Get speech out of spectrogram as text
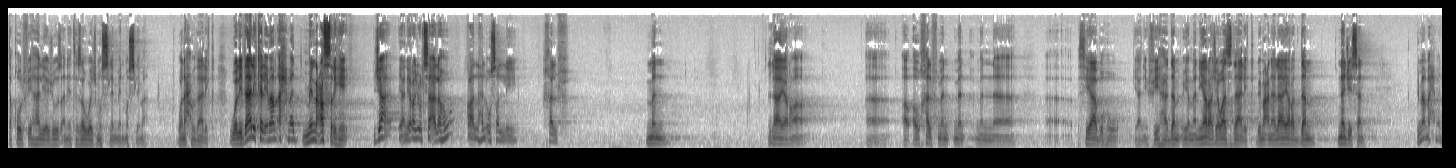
تقول فيها هل يجوز أن يتزوج مسلم من مسلمة ونحو ذلك. ولذلك الإمام أحمد من عصره جاء يعني رجل سأله قال هل أصلي خلف من لا يرى آه، أو خلف من من من آه، ثيابه يعني فيها دم من يرى جواز ذلك بمعنى لا يرى الدم نجسا. الإمام أحمد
